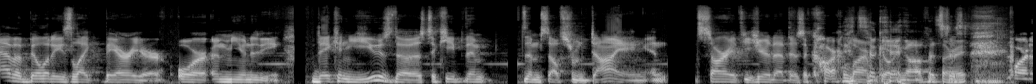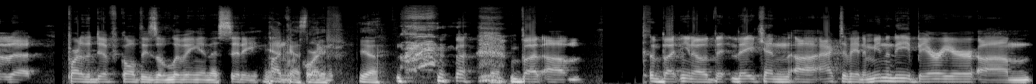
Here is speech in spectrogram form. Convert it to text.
have abilities like barrier or immunity, they can use those to keep them themselves from dying and sorry if you hear that. There's a car alarm okay. going off. It's That's just right. part of the part of the difficulties of living in a city podcast life. Yeah. yeah. But um, but you know they, they can uh, activate immunity barrier um,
